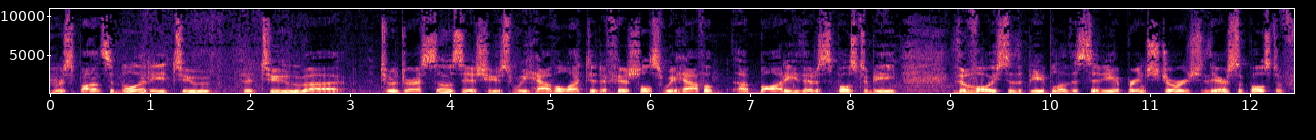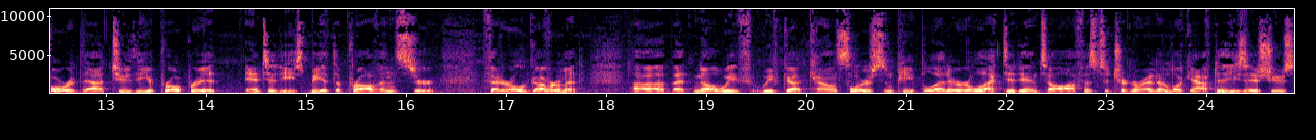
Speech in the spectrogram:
responsibility to to uh, to address those issues. We have elected officials. We have a, a body that is supposed to be the voice of the people of the city of Prince George. They're supposed to forward that to the appropriate entities, be it the province or federal government. Uh, but no, we've we've got councillors and people that are elected into office to turn around and look after these issues.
